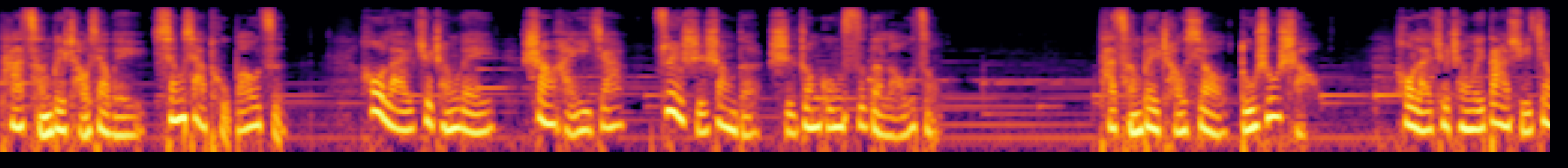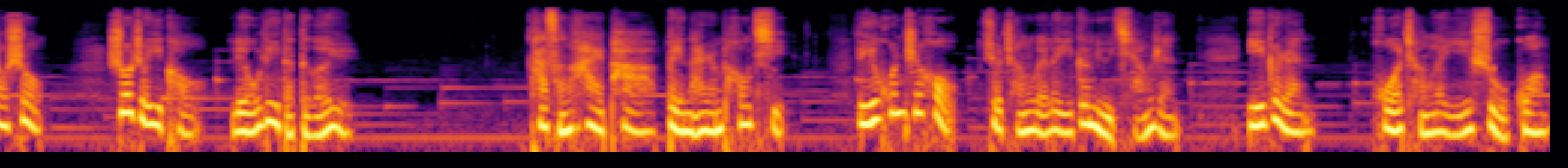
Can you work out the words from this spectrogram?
她曾被嘲笑为乡下土包子，后来却成为上海一家最时尚的时装公司的老总。她曾被嘲笑读书少，后来却成为大学教授，说着一口流利的德语。她曾害怕被男人抛弃，离婚之后却成为了一个女强人，一个人活成了一束光。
